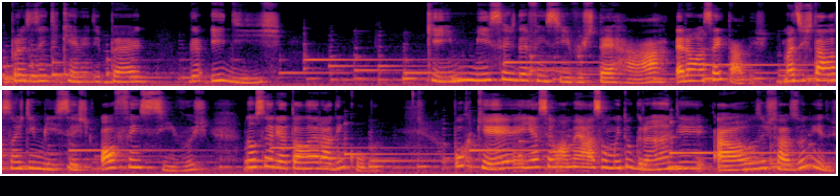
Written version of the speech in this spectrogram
o presidente Kennedy pega e diz que mísseis defensivos terra-ar eram aceitáveis, mas instalações de mísseis ofensivos não seria tolerada em Cuba, porque ia ser uma ameaça muito grande aos Estados Unidos.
